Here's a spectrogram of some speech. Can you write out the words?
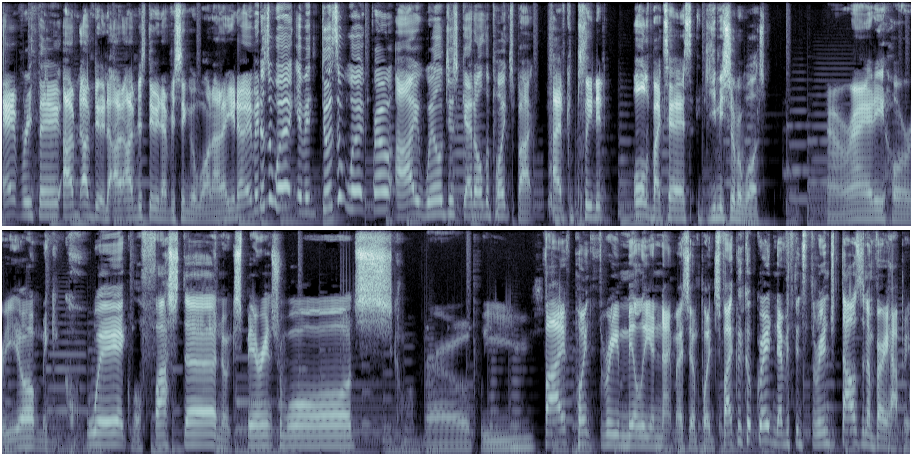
Everything I'm, I'm doing, I, I'm just doing every single one. And you know, if it doesn't work, if it doesn't work, bro, I will just get all the points back. I've completed all of my tiers. Give me some rewards. Alrighty, hurry up, make it quick, a little faster. No experience rewards. Come on, bro, please. 5.3 million Nightmare Zone points. If I click upgrade and everything's 300,000, I'm very happy.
